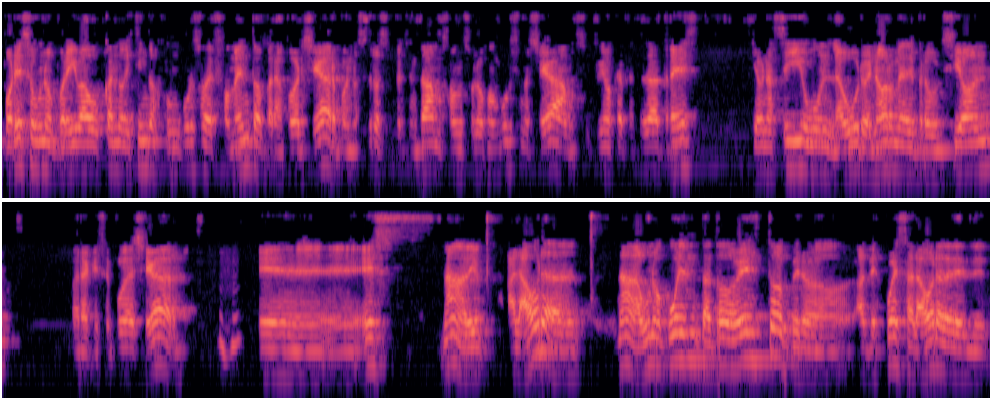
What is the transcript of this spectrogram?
por eso uno por ahí va buscando distintos concursos de fomento para poder llegar, pues nosotros si presentábamos a un solo concurso no llegábamos, tuvimos que presentar a tres, y aún así hubo un laburo enorme de producción para que se pueda llegar. eh, es, nada, a la hora, nada, uno cuenta todo esto, pero después a la hora de,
